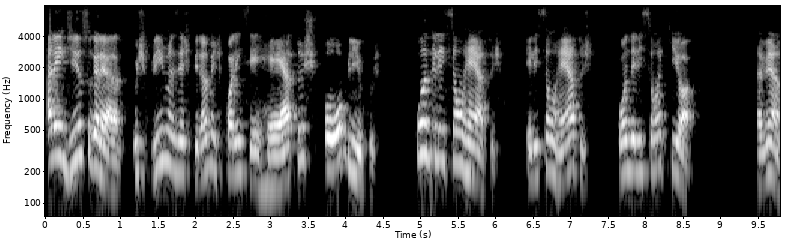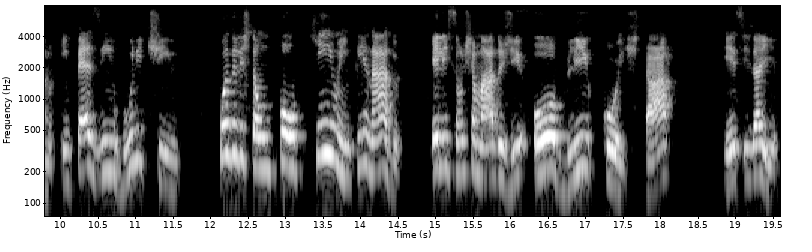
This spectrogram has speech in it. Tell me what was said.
Além disso, galera, os prismas e as pirâmides podem ser retos ou oblíquos. Quando eles são retos? Eles são retos quando eles são aqui, ó. Tá vendo? Em pezinho, bonitinho. Quando eles estão um pouquinho inclinados, eles são chamados de oblíquos, tá? Esses daí.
